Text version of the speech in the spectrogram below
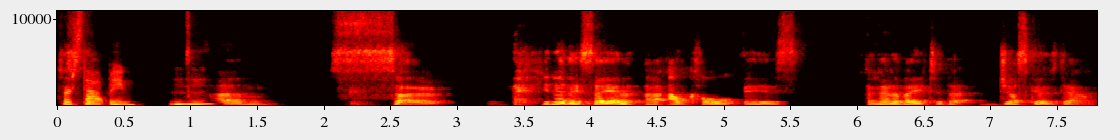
to for stop. stopping? Mm-hmm. Um, so, you know, they say uh, alcohol is an elevator that just goes down.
